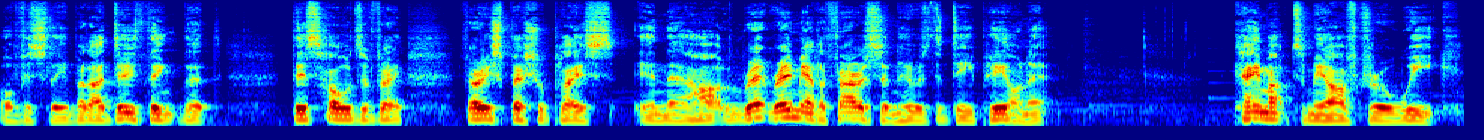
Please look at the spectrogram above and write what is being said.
obviously. But I do think that this holds a very, very special place in their heart. Re- Remi Adefarasin, who was the DP on it, came up to me after a week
